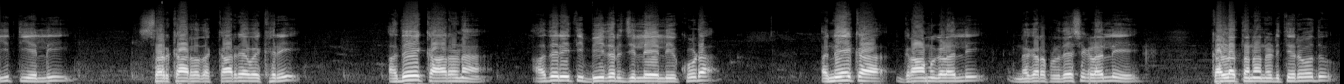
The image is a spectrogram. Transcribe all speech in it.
ರೀತಿಯಲ್ಲಿ ಸರ್ಕಾರದ ಕಾರ್ಯವೈಖರಿ. ಅದೇ ಕಾರಣ ಅದೇ ರೀತಿ ಬೀದರ್ ಜಿಲ್ಲೆಯಲ್ಲಿ ಕೂಡ ಅನೇಕ ಗ್ರಾಮಗಳಲ್ಲಿ, ನಗರ ಪ್ರದೇಶಗಳಲ್ಲಿ ಕಳ್ಳತನ ನಡೀತಿರುವುದು,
